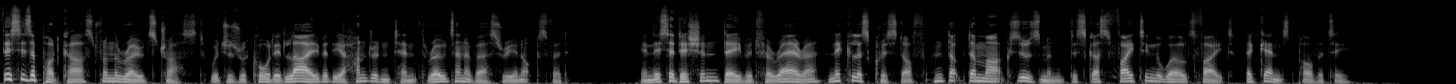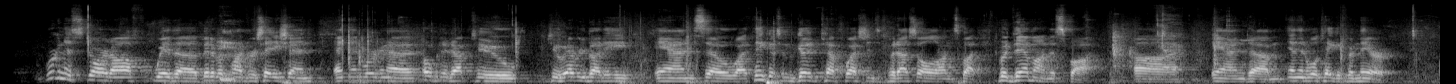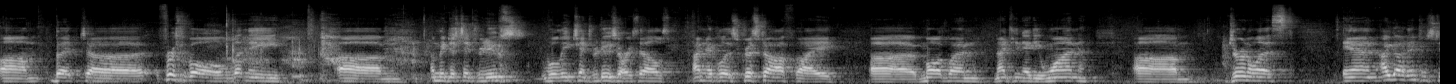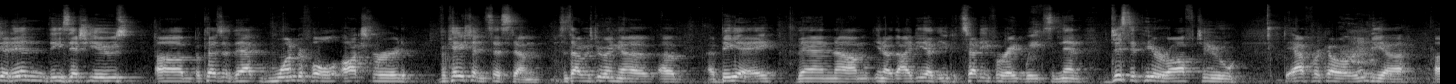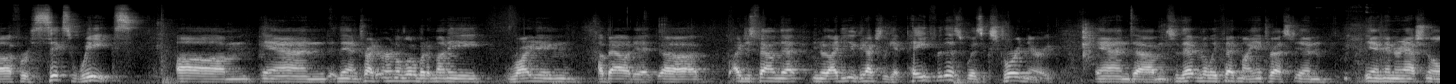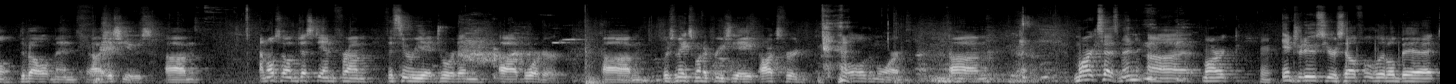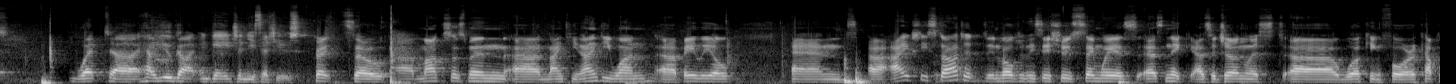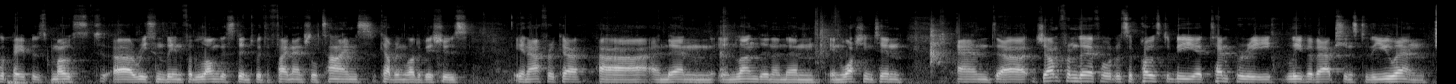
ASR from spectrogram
This is a podcast from the Rhodes Trust, which was recorded live at the 110th Rhodes anniversary in Oxford. In this edition, David Ferreira, Nicholas Kristof, and Dr. Mark Suzman discuss fighting the world's fight against poverty. We're going to start off with a bit of a conversation, and then we're going to open it up to to everybody. And so uh, think of some good, tough questions to put us all on the spot, to put them on the spot, uh, and um, and then we'll take it from there. Um, but uh, first of all, let me um, let me just introduce. We'll each introduce ourselves. I'm Nicholas Kristof. I uh, Magdalen, 1981, um, journalist, and I got interested in these issues um, because of that wonderful Oxford vacation system. Since I was doing a, a, a BA, then um, you know the idea that you could study for eight weeks and then disappear off to, to Africa or India uh, for six weeks, um, and then try to earn a little bit of money writing about it. Uh, I just found that you know the idea you could actually get paid for this was extraordinary. And um, so that really fed my interest in, in international development uh, issues. Um, I'm also I'm just in from the Syria-Jordan uh, border, um, which makes one appreciate Oxford all the more. Um, Mark Suzman, uh, Mark, introduce yourself a little bit. What, uh, how you got engaged in these issues? Great. So uh, Mark Suzman, 1991, uh, Balliol. And uh, I actually started involved in these issues same way as, as Nick, as a journalist uh, working for a couple of papers, most uh, recently and for the longest stint with the Financial Times, covering a lot of issues in Africa, uh, and then in London, and then in Washington. And uh, jumped from there for what was supposed to be a temporary leave of absence to the UN.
